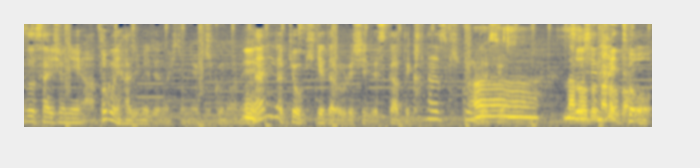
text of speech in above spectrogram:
ず最初に、はい、特に初めての人には聞くのはね、ええ、何が今日聞けたら嬉しいですかって必ず聞くんですよ。そうしないと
